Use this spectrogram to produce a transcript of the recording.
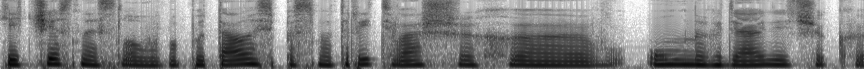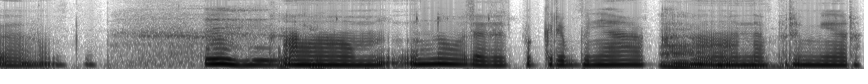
Я, честное слово, попыталась посмотреть ваших э, умных дядечек. Э, угу. э, ну, вот этот погребняк, э, например.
